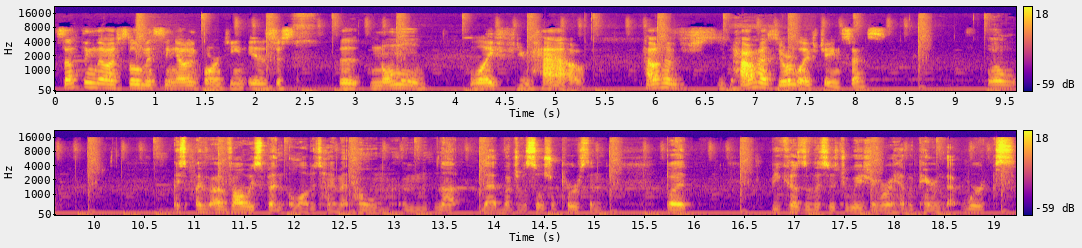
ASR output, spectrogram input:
something that I'm still missing out in quarantine is just the normal life you have. How have how has your life changed since? Well, I, have I've always spent a lot of time at home. I'm not that much of a social person, but because of the situation where I have a parent that works,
